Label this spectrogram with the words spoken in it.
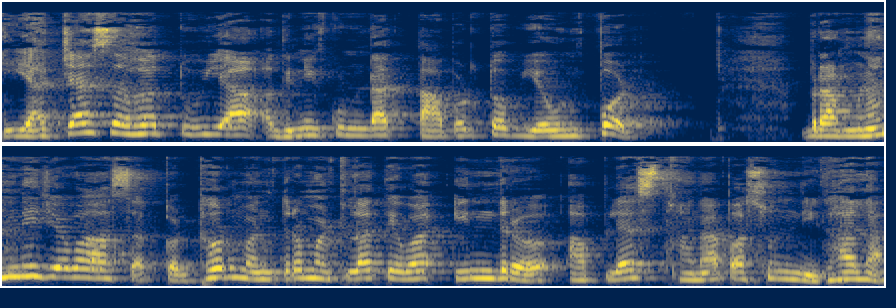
याच्यासह तू या अग्निकुंडात ताबडतोब येऊन पड. ब्राह्मणांनी जेव्हा असा कठोर मंत्र म्हटला तेव्हा इंद्र आपल्या स्थानापासून निघाला.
